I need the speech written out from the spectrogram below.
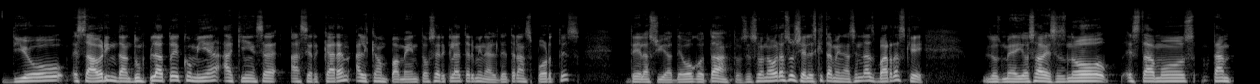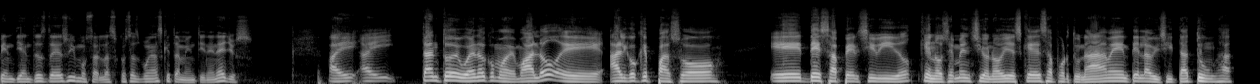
dio, estaba brindando un plato de comida a quienes se acercaran al campamento cerca de la terminal de transportes de la ciudad de Bogotá. Entonces son obras sociales que también hacen las barras que los medios a veces no estamos tan pendientes de eso y mostrar las cosas buenas que también tienen ellos. Hay, hay tanto de bueno como de malo. eh, algo que pasó eh, desapercibido, que no se mencionó, y es que desafortunadamente en la visita a Tunja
